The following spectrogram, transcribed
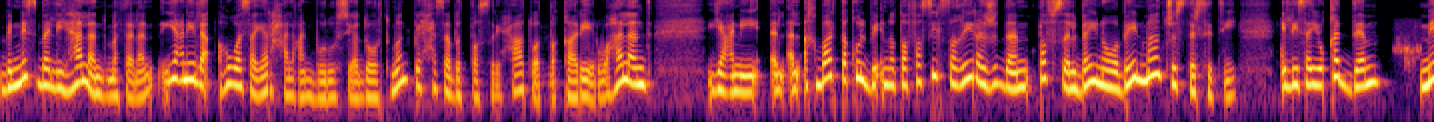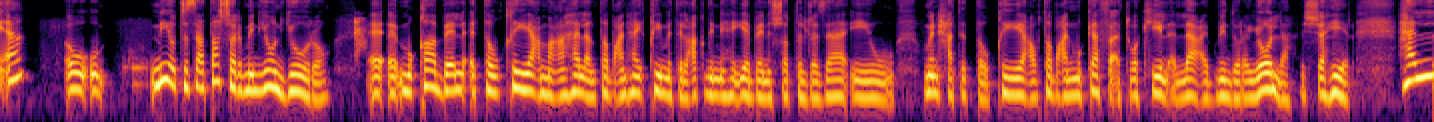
بالنسبة لهالاند مثلا يعني لا هو سيرحل عن بروسيا دورتموند بحسب التصريحات والتقارير. وهالاند يعني الأخبار تقول بأنه تفاصيل صغيرة جدا تفصل بينه وبين مانشستر سيتي اللي سيقدم 100 أو 119 مليون يورو آه، آه، مقابل التوقيع مع هالاند. طبعا هاي قيمة العقد النهائية بين الشرط الجزائي ومنحة التوقيع وطبعا مكافأة وكيل اللاعب مينو رايولا الشهير. هل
